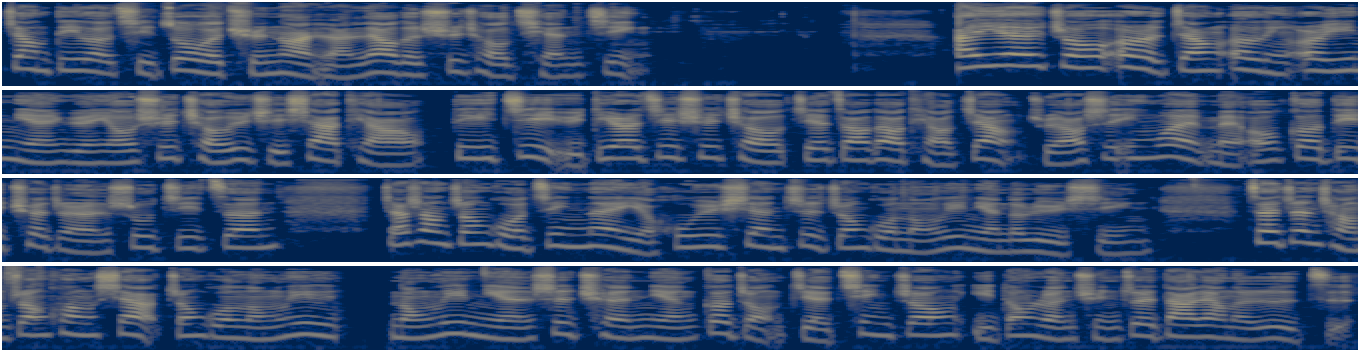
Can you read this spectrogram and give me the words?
降低了其作为取暖燃料的需求前景。IEA 周二将二零二一年原油需求预期下调，第一季与第二季需求皆遭到调降，主要是因为美欧各地确诊人数激增，加上中国境内也呼吁限制中国农历年的旅行。在正常状况下，中国农历农历年是全年各种节庆中移动人群最大量的日子。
